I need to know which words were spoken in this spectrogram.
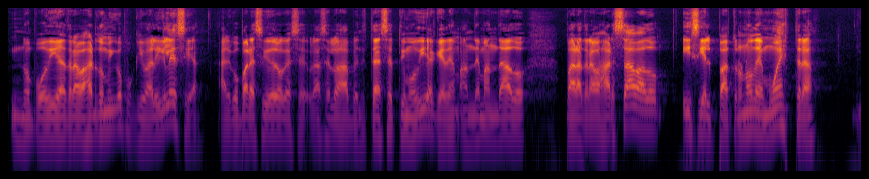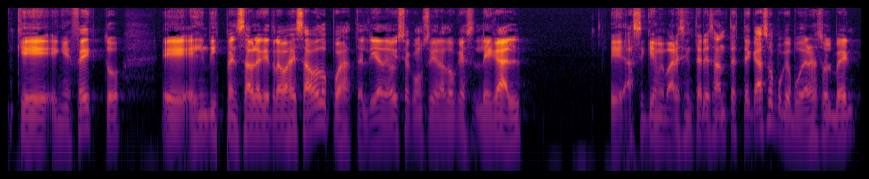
no podía trabajar domingo porque iba a la iglesia. Algo parecido a lo que se hacen los adventistas del séptimo día que han demandado para trabajar sábado y si el patrono demuestra que en efecto eh, es indispensable que trabaje sábado, pues hasta el día de hoy se ha considerado que es legal. Eh, así que me parece interesante este caso porque puede resolver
